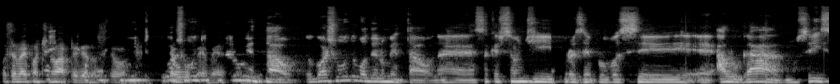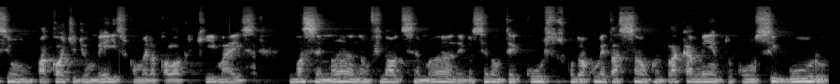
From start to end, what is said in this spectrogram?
você vai continuar pegando o seu. Eu gosto muito do modelo mental. Eu gosto muito do modelo mental, né? Essa questão de, por exemplo, você é, alugar, não sei se um pacote de um mês, como ela coloca aqui, mas uma semana, um final de semana, e você não ter custos com documentação, com emplacamento, com seguro,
